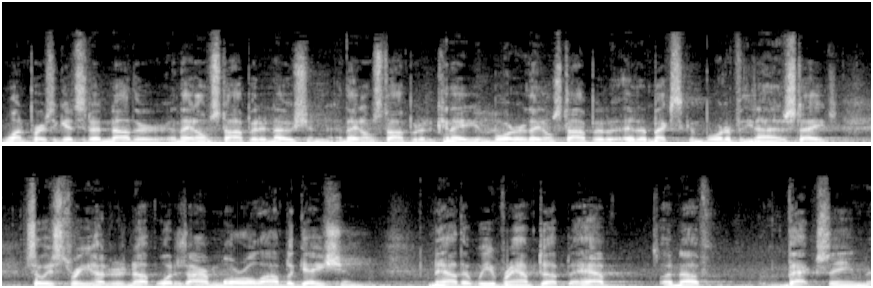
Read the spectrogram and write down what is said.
One person gets it another, and they don't stop at an ocean, and they don't stop at a Canadian border, they don't stop at a, at a Mexican border for the United States. So is 300 enough? What is our moral obligation now that we've ramped up to have enough vaccine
